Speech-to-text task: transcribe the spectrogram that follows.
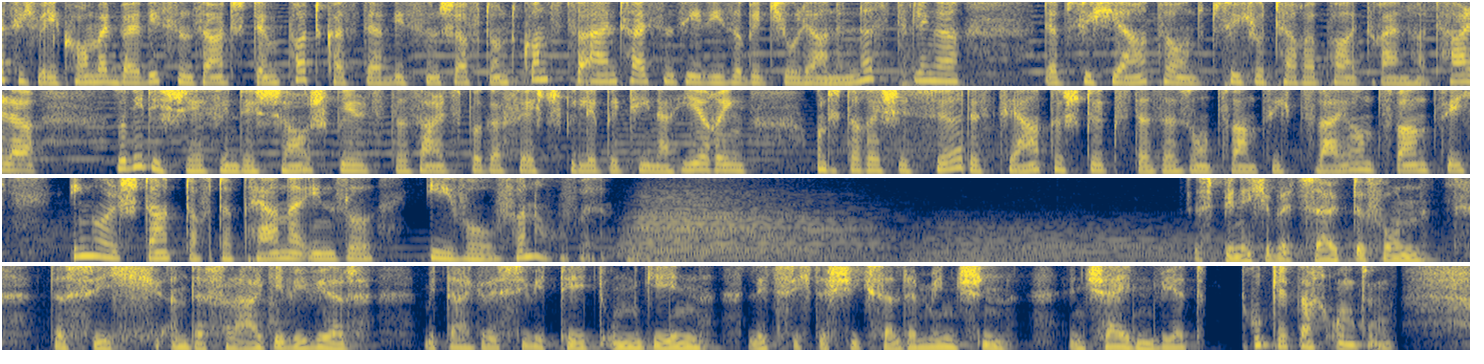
Herzlich willkommen bei Wissensart, dem Podcast der Wissenschaft und Kunst vereint. Heißen Sie Elisabeth Juliane Nöstlinger, der Psychiater und Psychotherapeut Reinhard Haller sowie die Chefin des Schauspiels der Salzburger Festspiele Bettina Hering und der Regisseur des Theaterstücks der Saison 2022 Ingolstadt auf der Pernerinsel Ivo van Hove. Das bin ich überzeugt davon, dass sich an der Frage, wie wir mit der Aggressivität umgehen, letztlich das Schicksal der Menschen entscheiden wird. Druck geht nach unten.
